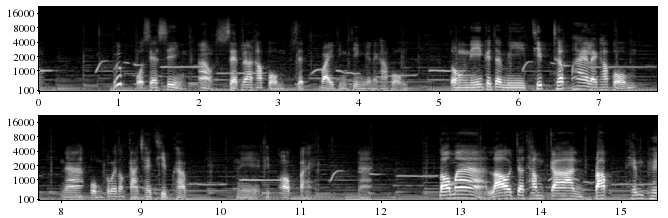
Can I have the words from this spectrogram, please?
วปุ๊บ processing อ้าวเสร็จแล้วครับผมเสร็จไวจริง ๆ เลยนะครับผมตรงนี้ก็จะมีทิปเทิปให้เลยครับผมนะผมก็ไม่ต้องการใช้ทิปครับนี่ทิปออฟไปนะต่อมาเราจะทำการปรับเทมเพล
